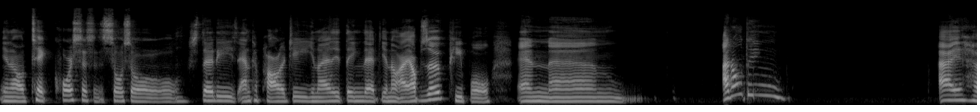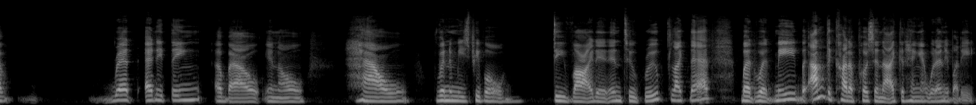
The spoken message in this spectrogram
you know take courses in social studies, anthropology. You know, anything that you know I observe people, and um, I don't think I have read anything about you know how Vietnamese people divided into groups like that. But with me, but I'm the kind of person that I could hang out with anybody.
